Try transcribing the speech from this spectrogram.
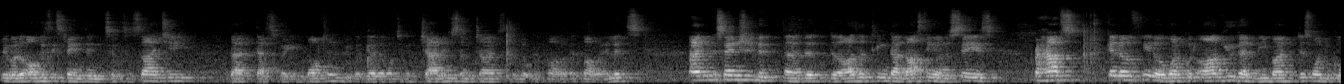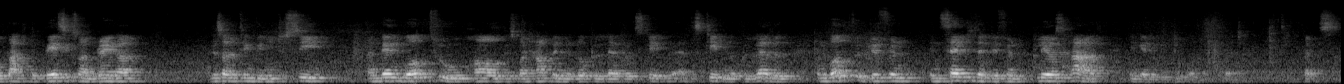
we're going to obviously strengthen civil society. That, that's very important because they're the ones who can challenge sometimes the local power, power elites. And essentially, the, uh, the, the other thing, that last thing I want to say is perhaps kind of, you know, one could argue that we might just want to go back to the basics on REGA. These are the things we need to see and then work through how this might happen at local level, state, at the state and local level, and work through different incentives that different players have in getting to work better. Thanks.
